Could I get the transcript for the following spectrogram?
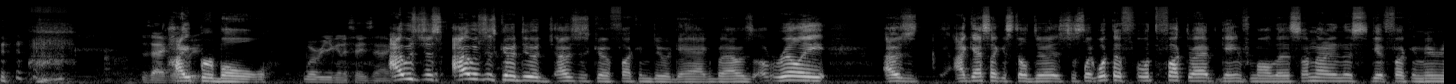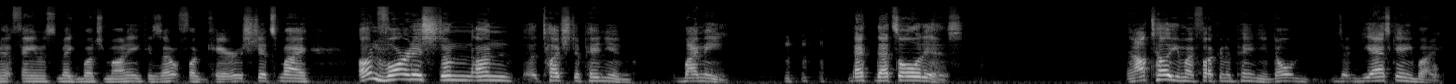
Zach, hyperbole. what were you gonna say, Zach? I was just, I was just gonna do a, I was just gonna fucking do a gag, but I was really, I was, I guess I could still do it. It's just like, what the, f- what the fuck do I have to gain from all this? I'm not in this to get fucking internet famous to make a bunch of money because I don't fucking care. This shit's my unvarnished, un, untouched opinion by me. that, that's all it is. And I'll tell you my fucking opinion. Don't, you ask anybody.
